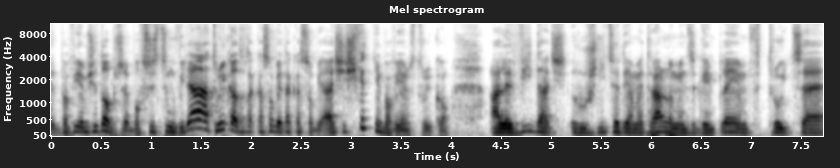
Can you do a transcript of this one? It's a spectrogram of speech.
e, bawiłem się dobrze, bo wszyscy mówili, a trójka to taka sobie, taka sobie, a ja się świetnie bawiłem z trójką, ale widać różnicę diametralną między gameplayem w trójce,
